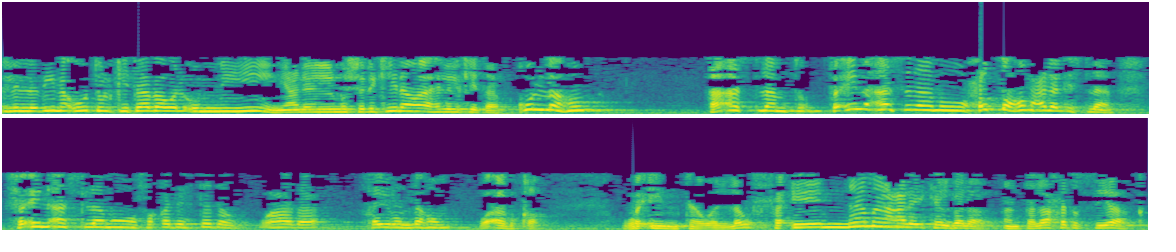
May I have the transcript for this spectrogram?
للذين أوتوا الكتاب والأميين يعني للمشركين وأهل الكتاب قل لهم أأسلمتم؟ فإن أسلموا حضهم على الإسلام فإن أسلموا فقد اهتدوا وهذا خير لهم وأبقى. وإن تولوا فإنما عليك البلاغ. أنت لاحظ السياق.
